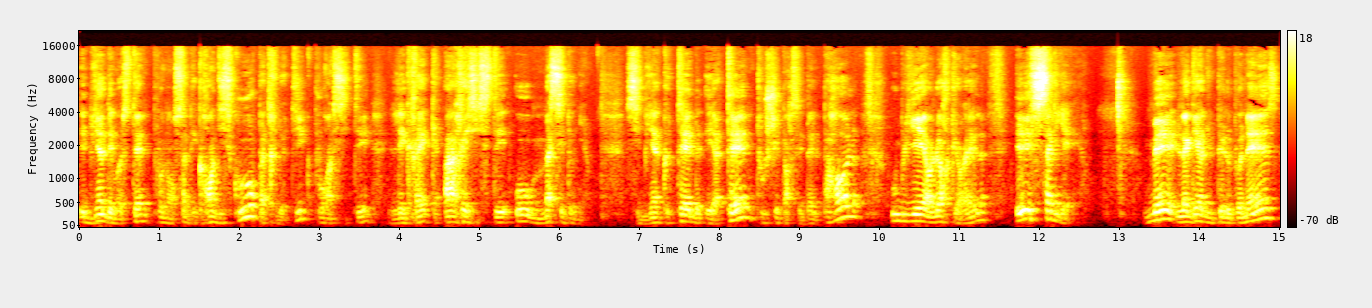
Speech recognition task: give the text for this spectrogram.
eh bien, Démosthène prononça des grands discours patriotiques pour inciter les Grecs à résister aux Macédoniens si bien que Thèbes et Athènes, touchés par ces belles paroles, oublièrent leur querelle et s'allièrent. Mais la guerre du Péloponnèse,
